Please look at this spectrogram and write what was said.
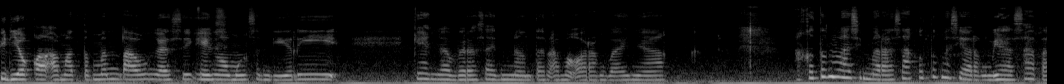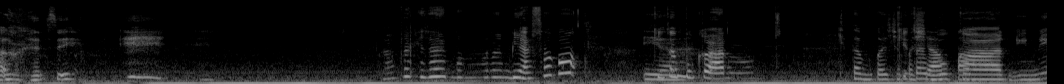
video call sama temen tahu nggak sih? Kayak Yes. ngomong sendiri. Kayak nggak berasa nonton sama orang banyak. Aku tuh masih merasa aku tuh masih orang biasa tahu gak sih Apa kita emang orang biasa kok iya Kita bukan kita bukan Kita siapa-siapa bukan ini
